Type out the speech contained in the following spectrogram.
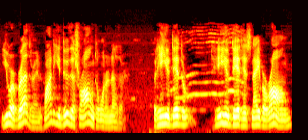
you are brethren. Why do you do this wrong to one another? But he who did the he who did his neighbor wrong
